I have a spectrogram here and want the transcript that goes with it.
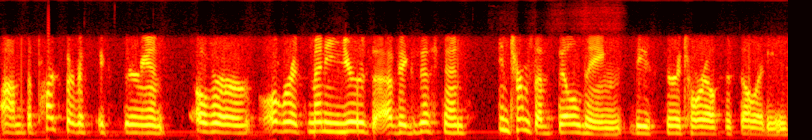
um, the Park Service experience over over its many years of existence in terms of building these curatorial facilities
